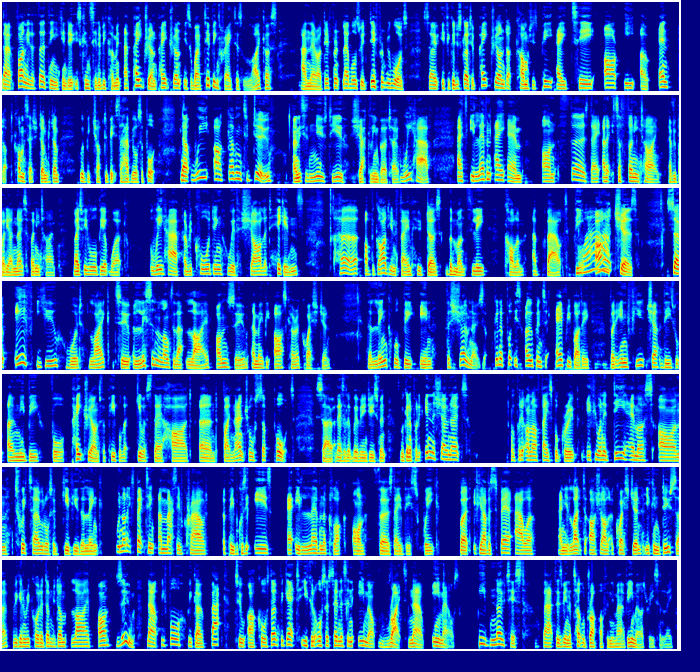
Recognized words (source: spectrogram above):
Now, finally, the third thing you can do is consider becoming a Patreon. Patreon is a way of tipping creators like us, and there are different levels with different rewards. So if you could just go to patreon.com, which is P A T R E O N dot com, and search Dum Dum, we'd be chuffed to bits to have your support. Now, we are going to do, and this is news to you, Jacqueline Berto, we have at 11 a.m. on Thursday, and it's a funny time. Everybody, I know it's a funny time. Most people will be at work we have a recording with Charlotte Higgins, her of the Guardian fame, who does the monthly column about the Wow. Archers. So if you would like to listen along to that live on Zoom and maybe ask her a question, the link will be in the show notes. I'm going to put this open to everybody, but in future, these will only be for Patreons, for people that give us their hard earned financial support. So there's a little bit of an inducement. We're going to put it in the show notes. We'll put it on our Facebook group. If you want to DM us on Twitter, we'll also give you the link. We're not expecting a massive crowd of people because it is at 11 o'clock on Thursday this week. But if you have a spare hour and you'd like to ask Charlotte a question, you can do so. We're going to record a Dum Dum live on Zoom. Now, before we go back to our calls, don't forget you can also send us an email right now. Emails. We've noticed that there's been a total drop off in the amount of emails recently.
